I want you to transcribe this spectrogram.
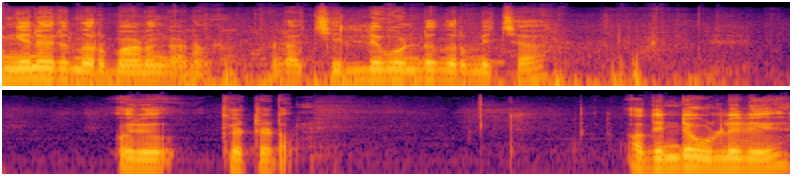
ഇങ്ങനെ ഒരു നിർമ്മാണം കാണാം. കേട്ടോ ചില്ല് കൊണ്ട് നിർമ്മിച്ച ഒരു കെട്ടിടം. അതിന്റെ ഉള്ളിൽ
